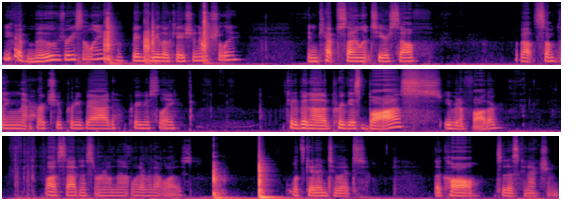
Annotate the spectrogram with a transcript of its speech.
You have moved recently, a big relocation actually, and kept silent to yourself about something that hurt you pretty bad previously. Could have been a previous boss, even a father. A lot of sadness around that, whatever that was. Let's get into it. the call to this connection.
